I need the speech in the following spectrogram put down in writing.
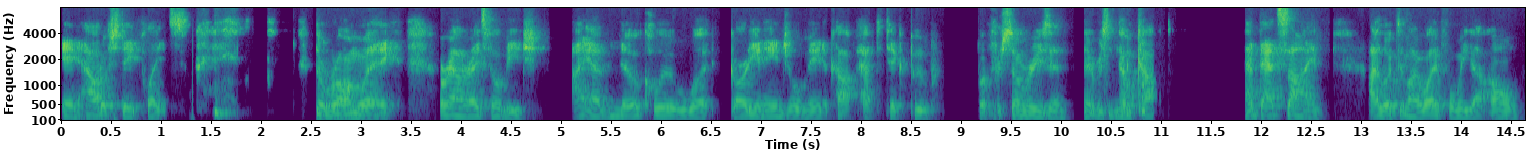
in out of state plates the wrong way around Wrightsville Beach. I have no clue what guardian angel made a cop have to take a poop, but for some reason there was no cop at that sign. I looked at my wife when we got home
